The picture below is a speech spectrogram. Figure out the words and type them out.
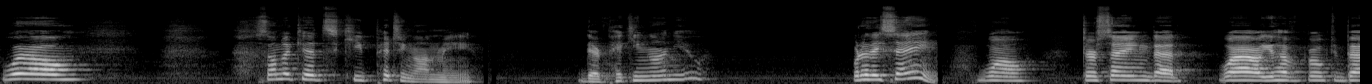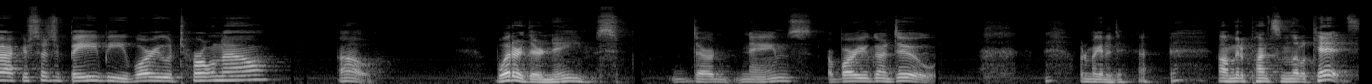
Well, some of the kids keep pitching on me. They're picking on you? What are they saying? Well, they're saying that, wow, you have a broken back, you're such a baby. What are you, a turtle now? Oh. What are their names? Their names? Or what are you gonna do? what am I gonna do? Oh, I'm gonna punch some little kids.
